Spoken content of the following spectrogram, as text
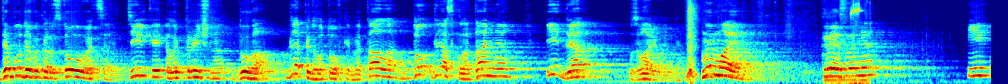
де буде використовуватися тільки електрична дуга для підготовки метала, для складання і для зварювання. Ми маємо креслення і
